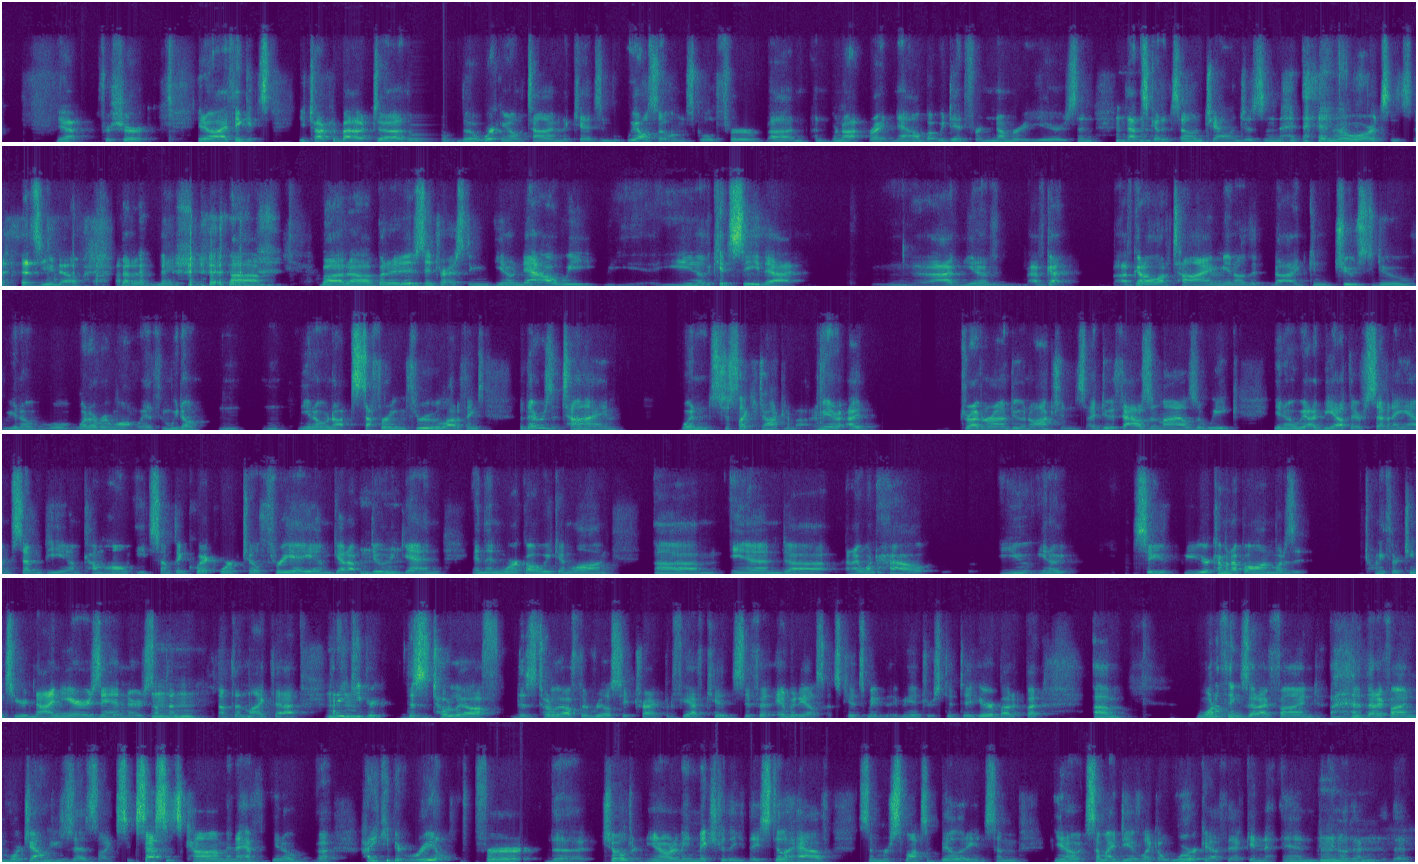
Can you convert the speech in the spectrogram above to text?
Yeah, for sure. You know, I think it's you talked about uh, the the working all the time, the kids, and we also homeschooled for. Uh, we're not right now, but we did for a number of years, and mm-hmm. that's got its own challenges and and rewards, as, as you know better than me. Um, but uh, but it is interesting. You know, now we, you know, the kids see that. I've you know I've got I've got a lot of time, you know, that I can choose to do, you know, whatever I want with, and we don't you know, we're not suffering through a lot of things. But there was a time when it's just like you're talking about. I mean, I driving around doing auctions. I'd do a thousand miles a week. You know, I'd be out there 7 a.m., 7 p.m., come home, eat something quick, work till 3 a.m., get up and mm-hmm. do it mm-hmm. again, and then work all weekend long. Um, and uh, and I wonder how you, you know, so you, you're coming up on what is it, 2013 so you're nine years in or something mm-hmm. something like that how do you mm-hmm. keep your this is totally off this is totally off the real estate track but if you have kids if anybody else has kids maybe they'd be interested to hear about it but um, one of the things that I find that I find more challenging is as like successes come and I have, you know, uh, how do you keep it real for the children? You know what I mean? Make sure that they still have some responsibility and some, you know, some idea of like a work ethic and, and, mm-hmm. you know, that, mm-hmm. that,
